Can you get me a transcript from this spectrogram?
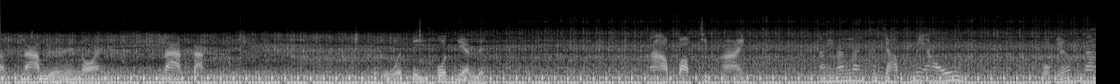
นะครับ น้ำเหลือน้อยๆหน้ากัดโอ้โหตีโคตรเนียนเลยหน้าปับชิบหายนั่นนั่นนั่นขยับไม่เอา บอกแล้วหน้า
